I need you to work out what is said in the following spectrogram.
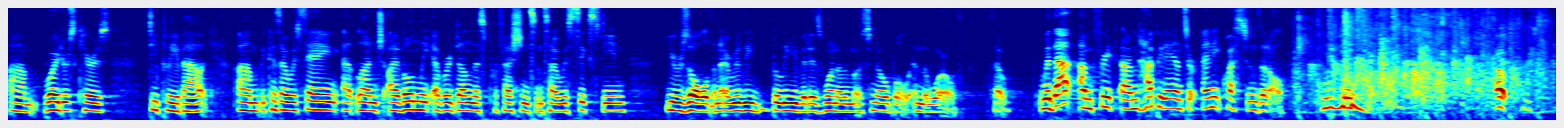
Um, Reuters cares deeply about, um, because I was saying at lunch, I've only ever done this profession since I was 16 years old, and I really believe it is one of the most noble in the world. So, with that, I'm free. I'm happy to answer any questions at all. oh.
